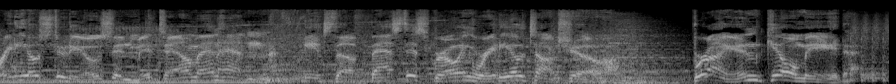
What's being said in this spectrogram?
radio studios in Midtown Manhattan, it's the fastest growing radio talk show. Brian Kilmeade.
